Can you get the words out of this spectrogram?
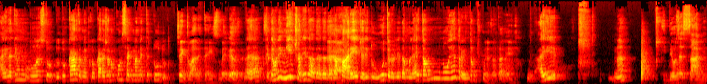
ainda tem um, um lance do, do, do cara também, porque o cara já não consegue mais meter tudo. Sim, claro, tem isso, beleza. É, porque tem um limite ali da, da, da, da É. parede ali, do útero ali da mulher e tal, não, não entra. Então, tipo, Exatamente. aí. Né? Deus é sábio.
